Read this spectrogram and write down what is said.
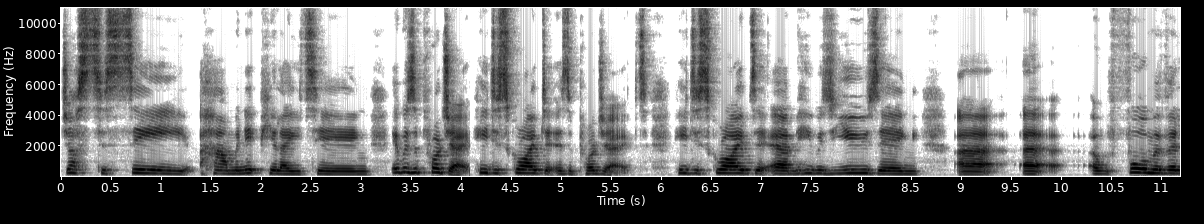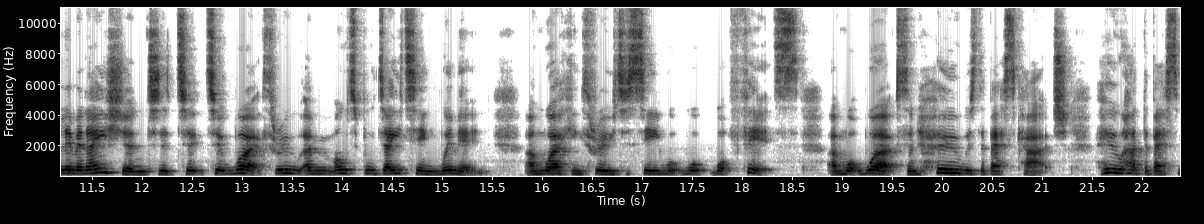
just to see how manipulating it was a project. He described it as a project. He described it, um, he was using uh, a, a form of elimination to, to, to work through um, multiple dating women and working through to see what, what, what fits and what works and who was the best catch, who had the best,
